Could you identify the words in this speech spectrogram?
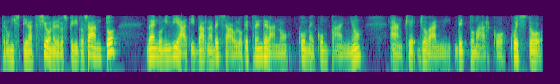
per un'ispirazione dello Spirito Santo, vengono inviati Barnaba e Saulo che prenderanno come compagno anche Giovanni detto Marco. Questo,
